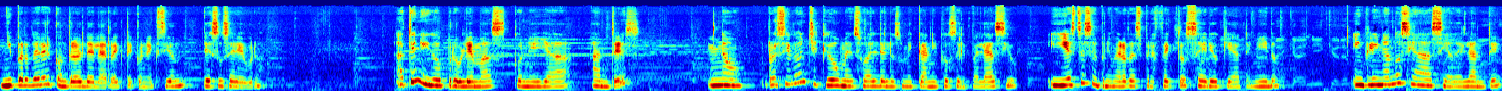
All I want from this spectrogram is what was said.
ni perder el control de la recta conexión de su cerebro. ¿Ha tenido problemas con ella antes? No, recibe un chequeo mensual de los mecánicos del palacio y este es el primer desperfecto serio que ha tenido. Inclinándose hacia adelante,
